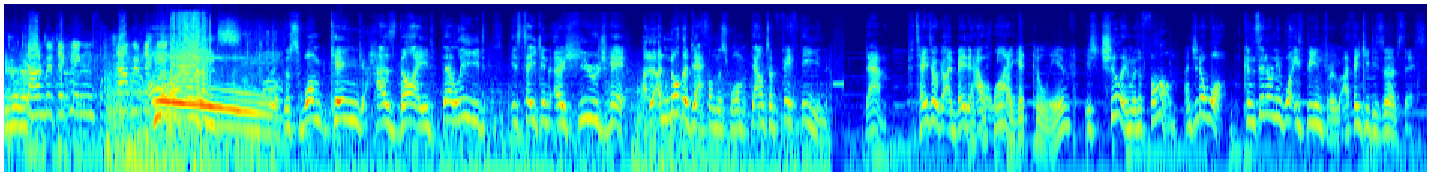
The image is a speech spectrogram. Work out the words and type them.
Down with the king. Down with the king. Oh! The Swamp King has died. Their lead is taking a huge hit. A- another death on the Swamp, down to 15. Damn. Potato Guy made it out Does this mean I get to live? He's chilling with a farm. And you know what? Considering what he's been through, I think he deserves this.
